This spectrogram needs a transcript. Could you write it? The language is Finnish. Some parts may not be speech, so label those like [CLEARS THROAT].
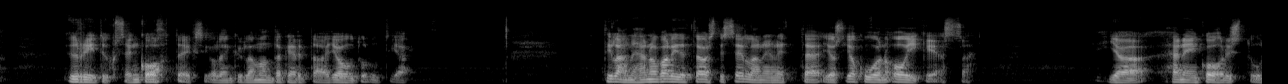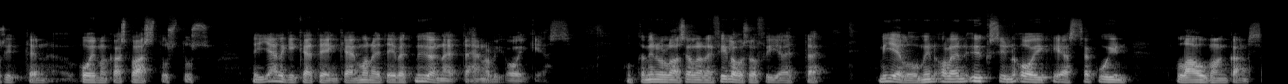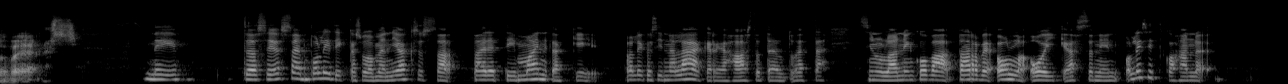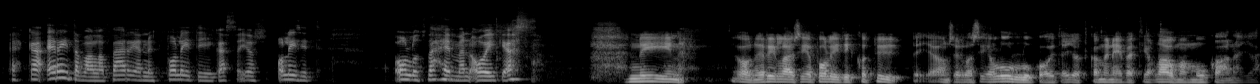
yrityksen kohteeksi olen kyllä monta kertaa joutunut ja tilannehan on valitettavasti sellainen, että jos joku on oikeassa ja häneen kohdistuu sitten voimakas vastustus, niin jälkikäteenkään monet eivät myönnä, että hän oli oikeassa. Mutta minulla on sellainen filosofia, että mieluummin olen yksin oikeassa kuin lauman kanssa väärässä. Niin, tuossa jossain Politiikka Suomen jaksossa taidettiin mainitakin oliko siinä lääkäriä haastateltu, että sinulla on niin kova tarve olla oikeassa, niin olisitkohan ehkä eri tavalla pärjännyt politiikassa, jos olisit ollut vähemmän oikeassa? Niin, on erilaisia poliitikkotyyppejä. On sellaisia lullukoita, jotka menevät ja lauman mukana ja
